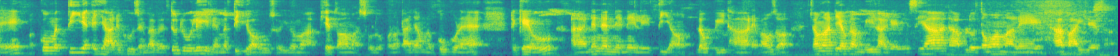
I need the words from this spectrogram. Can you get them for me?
တယ်ကိုမသိတဲ့အရာတခုဆိုရင်ဘာဖြစ်လဲတူတူလေးလည်းမသိတော့ဘူးဆိုပြီးတော့မှဖြစ်သွားမှာဆိုလို့ပေါ့နော်ဒါကြောင့်မလို့ကိုကိုယ်တိုင်တကယ်ကိုအာနက်နက်နဲနဲလေးသိအောင်လုပ်ပေးထားရတယ်ဘာလို့ဆိုတော့ကျောင်းသားတယောက်ကမေးလာခဲ့ပြီဆရာဒါဘယ်လိုသုံးရမှာလဲဒါဘာကြီးလဲဆိုတော့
